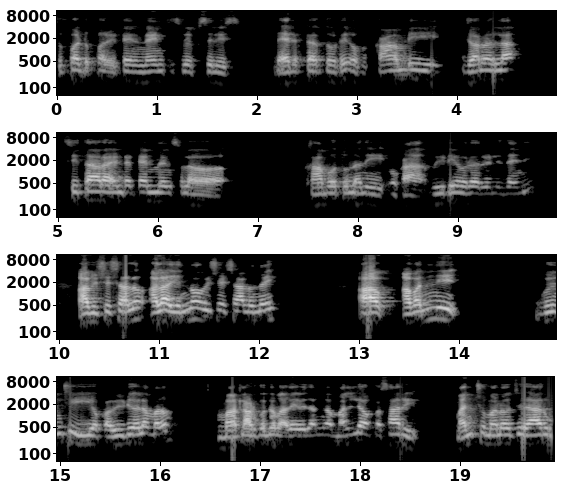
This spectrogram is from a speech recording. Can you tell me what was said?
సూపర్ డూపర్ హిట్ అయిన నైన్టీస్ వెబ్ సిరీస్ డైరెక్టర్ తోటి ఒక కామెడీ జోనల్ లా సితారా ఎంటర్టైన్మెంట్స్లో కాబోతుందని ఒక వీడియో కూడా రిలీజ్ అయింది. ఆ విశేషాలు అలా ఎన్నో విశేషాలు ఉన్నాయి. ఆ అవన్నీ గురించి ఈ యొక్క వీడియోలో మనం మాట్లాడుకుందాం. అదే విధంగా మళ్ళీ ఒకసారి మంచు మనోజ్ గారు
